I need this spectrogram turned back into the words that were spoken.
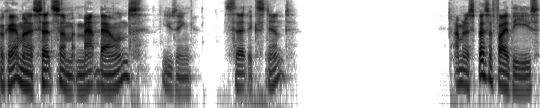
Okay, I'm going to set some map bounds using set extent. I'm going to specify these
